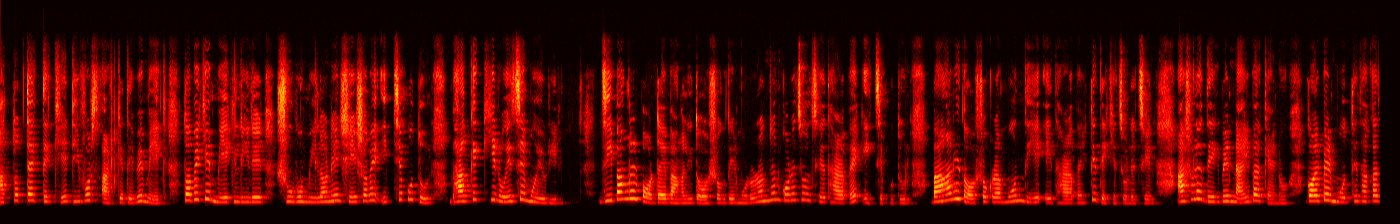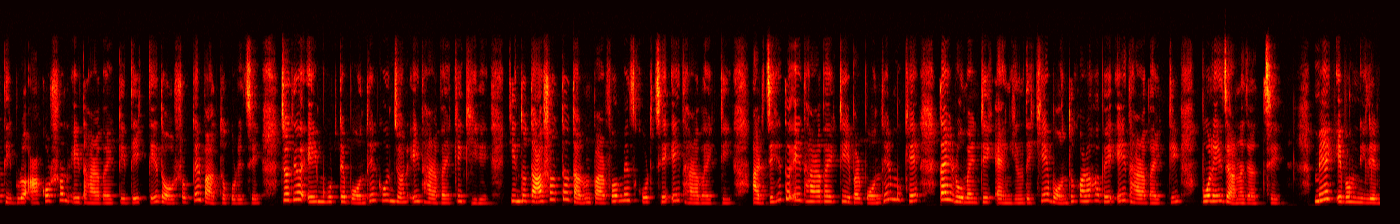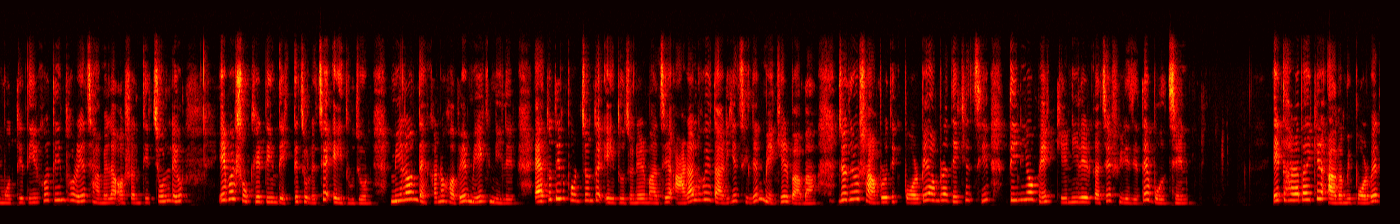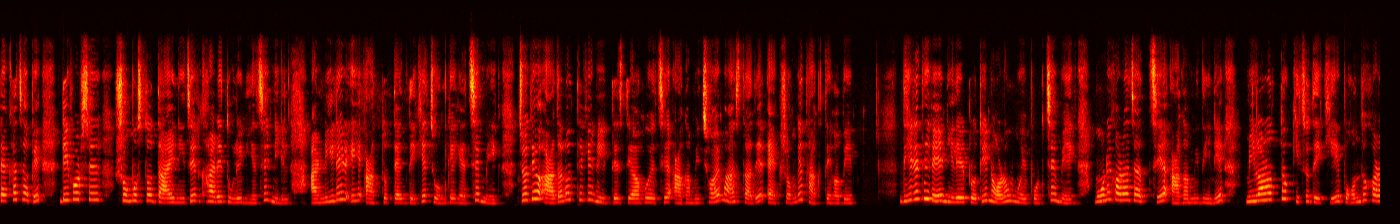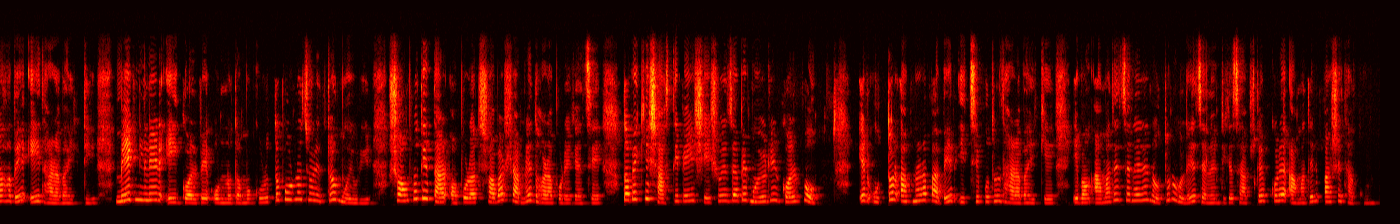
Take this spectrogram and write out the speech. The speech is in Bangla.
আত্মত্যাগ দেখে ডিভোর্স আটকে দেবে মেঘ। তবে কি মেঘ নীলের শুভ মিলনে শেষ হবে ইচ্ছে পুতুল ভাগ্যে কি রয়েছে ময়ূরীর? জি বাংলার পর্দায় বাঙালি দর্শকদের মনোরঞ্জন করে চলছে ধারাবাহিক ইচ্ছে পুতুল। বাঙালি দর্শকরা মন দিয়ে এই ধারাবাহিকটি দেখে চলেছেন। আসলে দেখবেন নাই বা কেন? গল্পের মধ্যে থাকা তীব্র আকর্ষণ এই ধারাবাহিকটি দেখতে দর্শকদের বাধ্য করেছে। যদিও এই মুহূর্তে বন্ধের গুঞ্জন এই ধারাবাহিককে ঘিরে। কিন্তু তা সত্ত্বেও দারুণ পারফরমেন্স করছে এই ধারাবাহিকটি। আর যেহেতু এই ধারাবাহিকটি এবার বন্ধের মুখে, তাই রোম্যান্টিক অ্যাঙ্গেল দেখিয়ে বন্ধ করা হবে এই ধারাবাহিকটি বলেই জানা যাচ্ছে, মেঘ এবং নীলের মধ্যে দীর্ঘদিন ধরে ঝামেলা, অশান্তি চললেও এবার সুখের দিন দেখতে চলেছে এই দুজন। মিলন দেখানো হবে মেঘ, নীলের। এতদিন পর্যন্ত এই দুজনের মাঝে আড়াল হয়ে দাঁড়িয়েছিলেন মেঘের বাবা। যদিও সাম্প্রতিক পর্বে আমরা দেখেছি, তিনিও মেঘকে নীলের কাছে ফিরে যেতে বলছেন। এই ধারাবাহিকের আগামী পর্বে দেখা যাবে ডিভোর্সের সমস্ত দায় নিজের ঘাড়ে তুলে নিয়েছে নীল। আর নীলের এই আত্মত্যাগ দেখে চমকে গেছে মেঘ। যদিও আদালত থেকে নির্দেশ দেওয়া হয়েছে আগামী ছয় মাস তাদের একসঙ্গে থাকতে হবে। ধীরে ধীরে নীলের প্রতি নরম হয়ে পড়ছে মেঘ। মনে করা যাচ্ছে আগামী দিনে মিলনাত্মক কিছু দেখিয়ে বন্ধ করা হবে এই ধারাবাহিকটি। মেঘ নীলের এই গল্পের অন্যতম গুরুত্বপূর্ণ চরিত্র ময়ূরীর। সম্প্রতি তার অপরাধ সবার সামনে ধরা পড়ে গেছে। তবে কি শাস্তি পেয়ে শেষ হয়ে যাবে ময়ূরীর গল্প? এর উত্তর আপনারা পাবেন ইচ্ছে পুতুল ধারাবাহিকে। এবং আমাদের চ্যানেলে নতুন হলে চ্যানেলটিকে সাবস্ক্রাইব করে আমাদের পাশে থাকুন।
